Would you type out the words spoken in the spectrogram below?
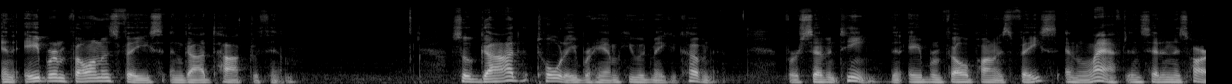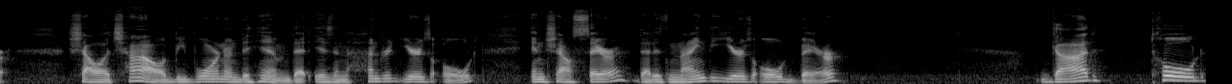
And Abram fell on his face, and God talked with him. So God told Abraham he would make a covenant. Verse 17 Then Abram fell upon his face and laughed and said in his heart, Shall a child be born unto him that is an hundred years old? And shall Sarah, that is ninety years old, bear? God told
